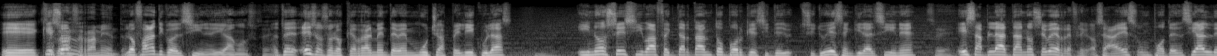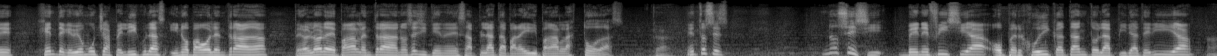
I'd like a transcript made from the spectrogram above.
Eh, que Sí, son las herramientas. los fanáticos del cine, digamos. Sí. Entonces, esos son los que realmente ven muchas películas. Mm. Y no sé si va a afectar tanto porque si, te- si tuviesen que ir al cine, Sí. esa plata no se ve reflejada. O sea, es un potencial de gente que vio muchas películas y no pagó la entrada, pero a la hora de pagar la entrada no sé si tienen esa plata para ir y pagarlas todas. Claro. Entonces, no sé si beneficia o perjudica tanto la piratería. Ah.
